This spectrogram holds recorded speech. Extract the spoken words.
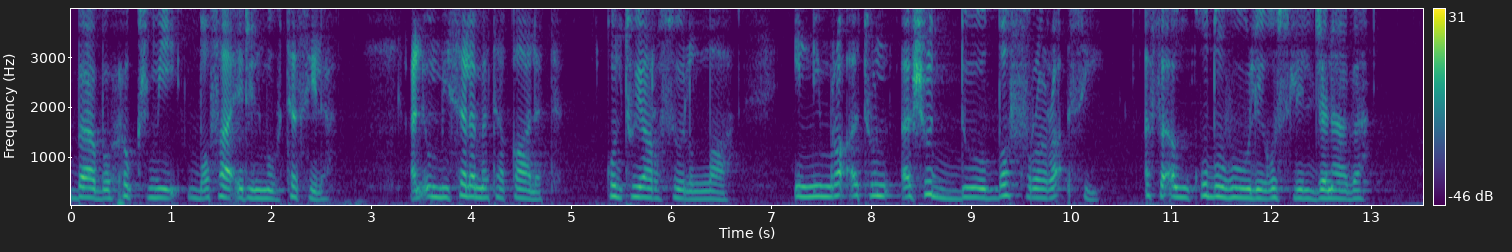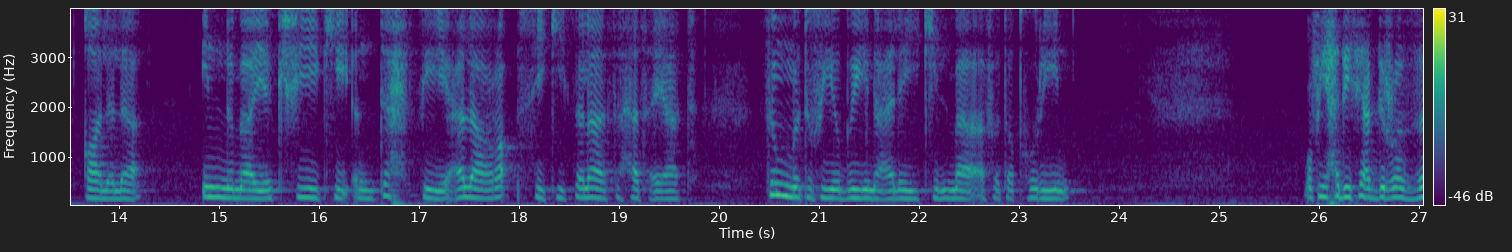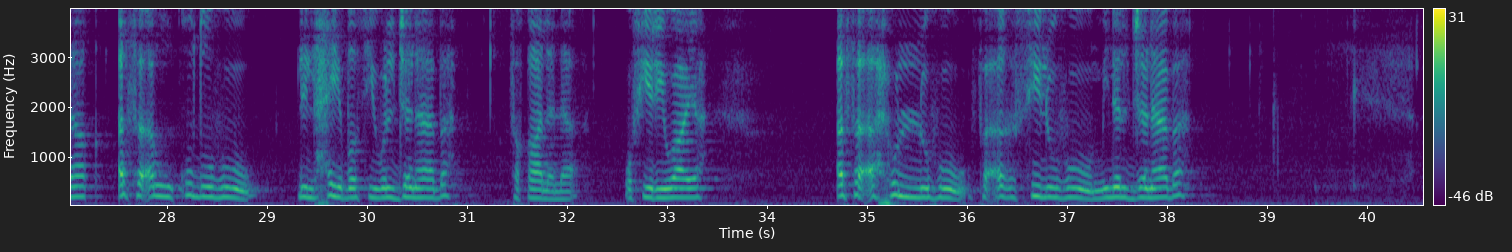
باب حكم ضفائر المغتسلة. عن أم سلمة قالت قلت يا رسول الله إني امرأة أشد ضفر رأسي أفأنقضه لغسل الجنابة؟ قال لا إنما يكفيك أن تحثي على رأسك ثلاث حثيات ثم تفيضين عليك الماء فتطهرين. وفي حديث عبد الرزاق أفأنقضه للحيضة والجنابة؟ فقال لا. وفي رواية أفأحله فأغسله من الجنابة؟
